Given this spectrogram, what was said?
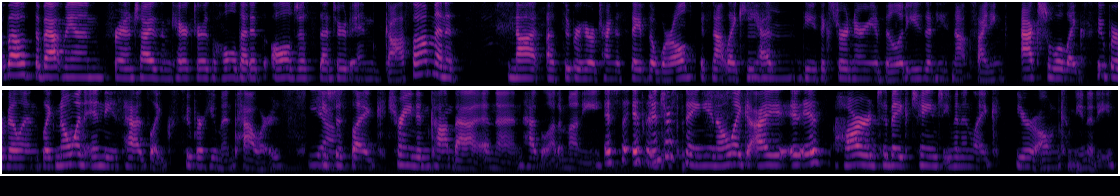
about the Batman franchise and character as a whole that it's all just centered in Gotham and it's not a superhero trying to save the world. It's not like he has Mhm. these extraordinary abilities and he's not fighting actual like super villains. Like no one in these has like superhuman powers. Yeah. He's just like trained in combat and then has a lot of money. It's it's interesting, you know, like I it is hard to make change even in like your own community.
